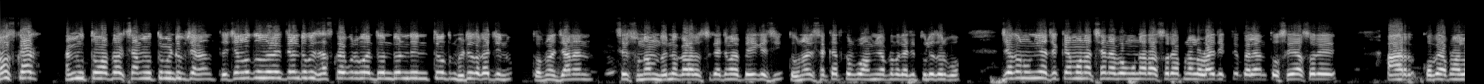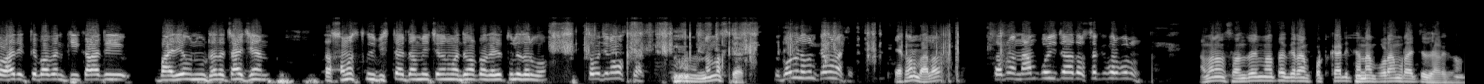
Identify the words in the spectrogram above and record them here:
নমস্কার আমি উত্তম আপনার আমি উত্তম ইউটিউব চ্যানেল। তো চ্যানেল নতুন চ্যানেলটিকে সাবস্ক্রাইব করে নতুন ভিডিও দেখার জন্য। তো আপনারা জানেন সেই সুনাম ধন্য কারা দর্শক কাছে আমরা পেয়ে গেছি। তো ওনার সাক্ষাৎ করব আমি আপনাদের কাছে তুলে ধরবো। যখন উনি আছে কেমন আছেন এবং ওনার আসরে আপনার লড়াই দেখতে পেলেন তো সেই আসরে আর কবে আপনার লড়াই দেখতে পাবেন কি কারাটি বাইরে উনি উঠাতে চাইছেন তার সমস্ত কিছু বিস্তারিত আমি চ্যানেল মাধ্যমে আপনার কাছে তুলে ধরবো। তো বলছি নমস্কার। নমস্কার। তো বলুন এখন কেমন আছেন? এখন ভালো। তো আপনার নাম পরিচয় দর্শক একবার বলুন। আমার নাম সঞ্জয় মাতো গ্রাম পটকারি থানা বড়াম রাজ্য ঝাড়গ্রাম।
